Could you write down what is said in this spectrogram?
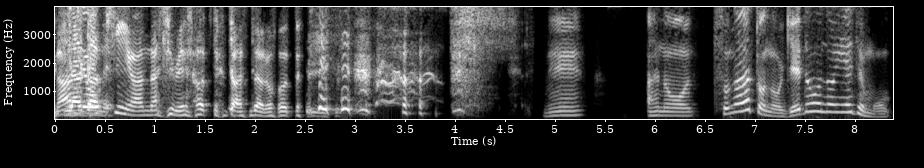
なんで大きいあんなに目立ってたんだろうという。ねあの、その後の下道の家でも、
